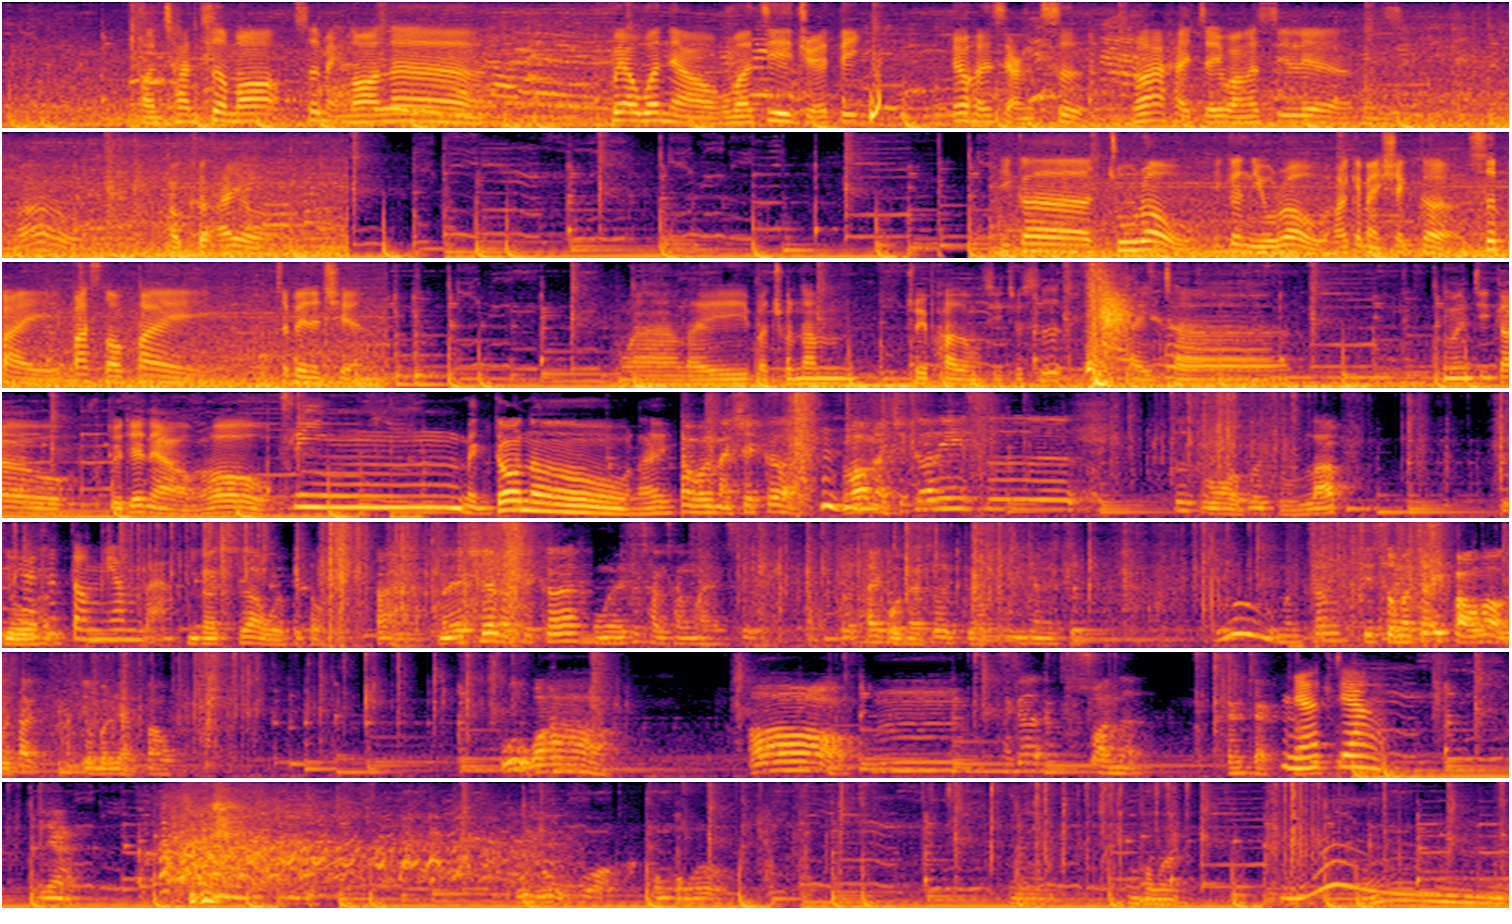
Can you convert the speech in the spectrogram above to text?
晚餐吃什么？吃美诺呢？不要问了，我们自己决定。因为很想吃，然后海贼王的系列的东西。哇哦，好可爱哦。一个猪肉，一个牛肉，还可以买 shake，四百八十多块这边的钱。来，把春南最怕的东西就是开车。我们进到酒店了，然后，McDonald 来，那我们买 shake，然后买 shake 呢是是什么？我不懂啦。应该是冬阴吧？应该是啊，我也不懂。啊，马来西亚的 shake 我们也是常常买一次，和泰国的是会比较不一样一点。哦，我们叫，其实我们叫一包吧，可是他给我们两包。哦哇，哦，嗯，那个酸的，讲讲。你要这样。这样。哦呦哇，红红了。嗯，红红了。嗯。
